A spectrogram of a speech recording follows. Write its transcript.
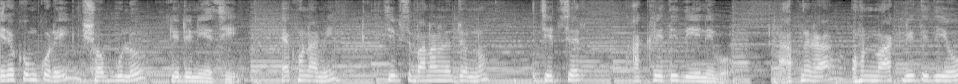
এরকম করেই সবগুলো কেটে নিয়েছি। এখন আমি চিপস বানানোর জন্য চিপসের আকৃতি দিয়ে নেব। আপনারা অন্য আকৃতি দিয়েও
